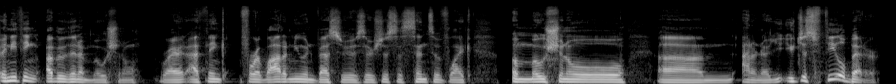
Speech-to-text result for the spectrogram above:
anything other than emotional, right? I think for a lot of new investors, there's just a sense of like emotional, um, I don't know, you, you just feel better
